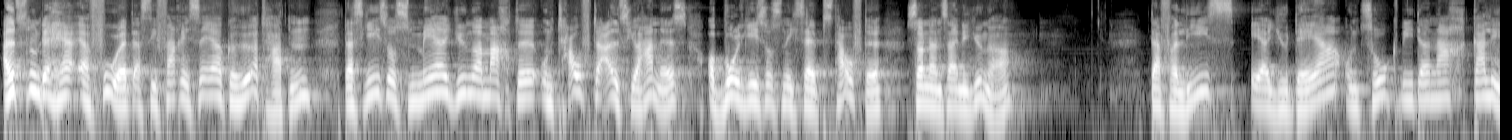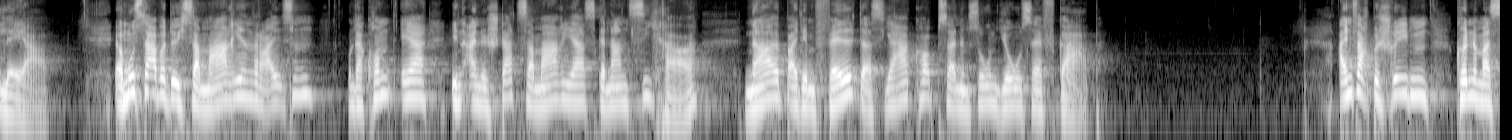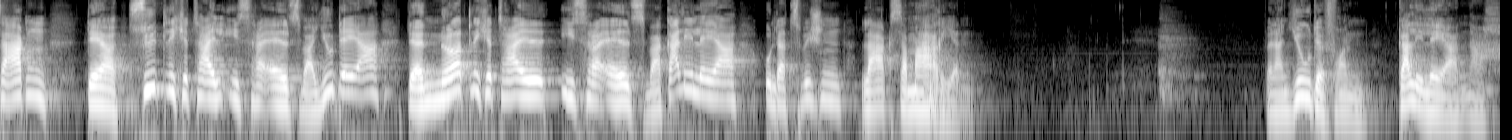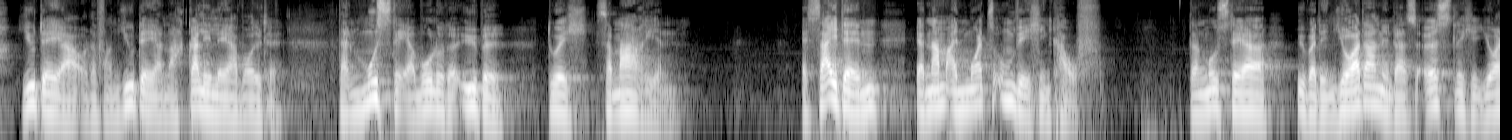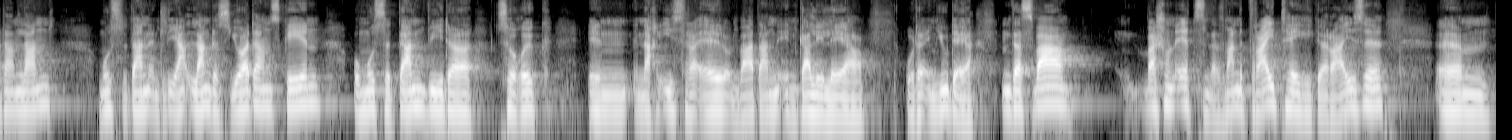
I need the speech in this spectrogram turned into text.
Als nun der Herr erfuhr, dass die Pharisäer gehört hatten, dass Jesus mehr Jünger machte und taufte als Johannes, obwohl Jesus nicht selbst taufte, sondern seine Jünger, da verließ er Judäa und zog wieder nach Galiläa. Er musste aber durch Samarien reisen, und da kommt er in eine Stadt Samarias genannt Sichar, nahe bei dem Feld, das Jakob seinem Sohn Josef gab. Einfach beschrieben könnte man sagen, der südliche Teil Israels war Judäa, der nördliche Teil Israels war Galiläa und dazwischen lag Samarien. Wenn ein Jude von Galiläa nach Judäa oder von Judäa nach Galiläa wollte, dann musste er wohl oder übel durch Samarien. Es sei denn, er nahm einen Mordsumweg in Kauf. Dann musste er über den Jordan in das östliche Jordanland, musste dann entlang des Jordans gehen und musste dann wieder zurück in, nach Israel und war dann in Galiläa oder in Judäa. Und das war, war schon ätzend. Das war eine dreitägige Reise, ähm,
